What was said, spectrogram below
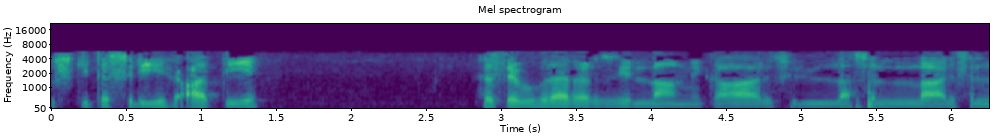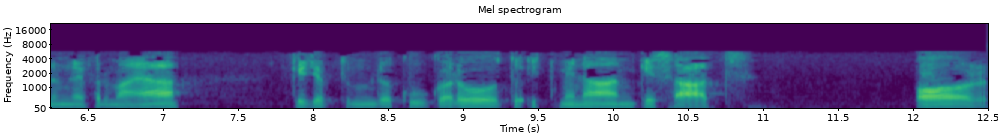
اس کی تصریح آتی ہے۔ حضرت رضی اللہ عنہ نے کہا، رسول اللہ صلی اللہ علیہ وسلم نے فرمایا کہ جب تم رکوع کرو تو اطمینان کے ساتھ اور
